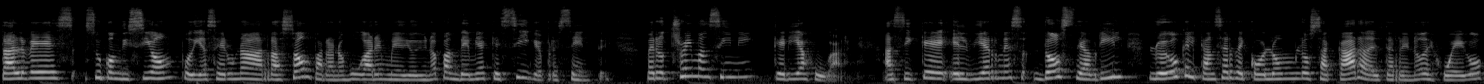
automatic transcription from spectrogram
Tal vez su condición podía ser una razón para no jugar en medio de una pandemia que sigue presente, pero Trey Mancini quería jugar. Así que el viernes 2 de abril, luego que el cáncer de colon lo sacara del terreno de juego,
